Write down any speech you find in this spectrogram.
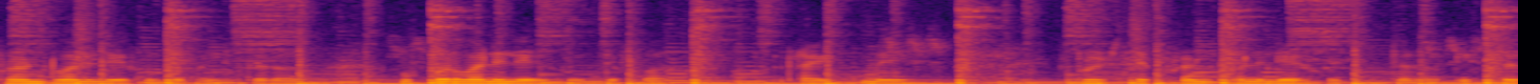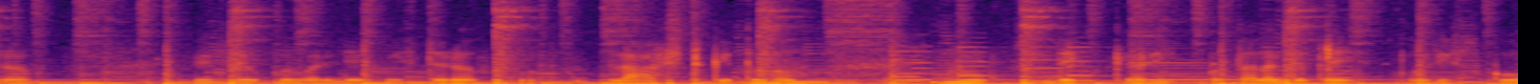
फ्रंट वाली लेयर को दफ़ा इस तरह ऊपर वाले लेयर को एक दफ़ा राइट में फिर से फ्रंट वाले लेयर को इस तरह इस तरफ़ फिर से ऊपर वाले लेयर को इस तरफ़ और लास्ट के तो हम मुँह देख कर ही पता लग जाता है और इसको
